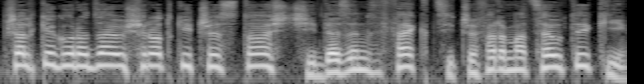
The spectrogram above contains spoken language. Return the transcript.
Wszelkiego rodzaju środki czystości, dezynfekcji czy farmaceutyki,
